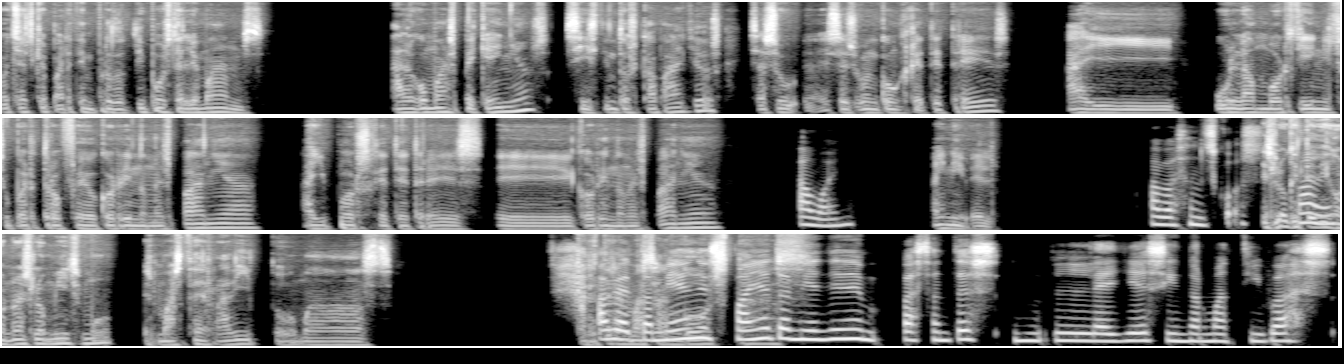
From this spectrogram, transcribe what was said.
coches que parecen prototipos de Le Mans, algo más pequeños, 600 caballos, se, su- se suben con GT3, hay un Lamborghini Super Trofeo corriendo en España, hay Porsche GT3 eh, corriendo en España, Ah, bueno. hay nivel. Hay bastantes cosas. Es lo que te digo, no es lo mismo, es más cerradito, más... A ver, más también España angostas. también tiene bastantes leyes y normativas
